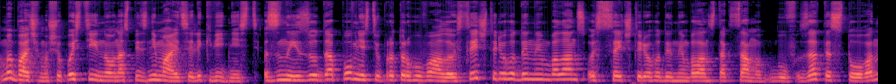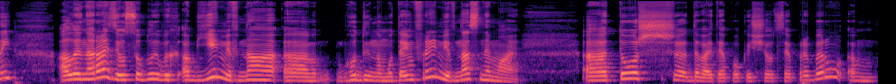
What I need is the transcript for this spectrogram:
ми бачимо, що постійно у нас підзнімається ліквідність знизу, да, повністю проторгували ось цей 4-годинний баланс, ось цей 4-годинний баланс так само був затестований. Але наразі особливих об'ємів на годинному таймфреймі в нас немає. Тож, давайте я поки що це приберу, ем,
